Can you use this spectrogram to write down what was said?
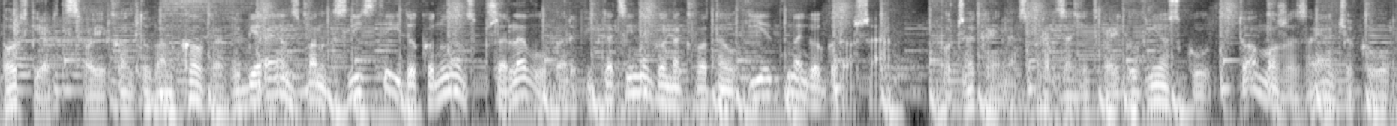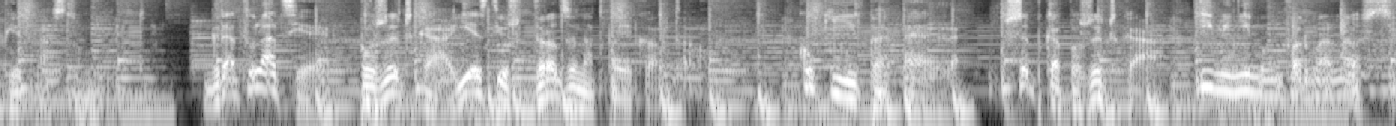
Potwierdź swoje konto bankowe, wybierając bank z listy i dokonując przelewu weryfikacyjnego na kwotę 1 grosza. Poczekaj na sprawdzenie Twojego wniosku, to może zająć około 15 minut. Gratulacje! Pożyczka jest już w drodze na Twoje konto. Kuki.pl Szybka pożyczka i minimum formalności.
